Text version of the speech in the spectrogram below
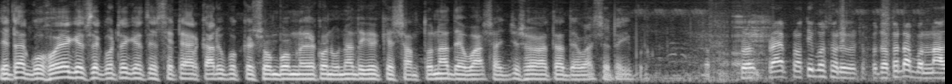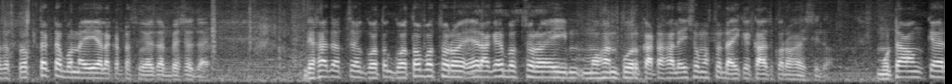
যেটা হয়ে গেছে, ঘটে গেছে, সেটা আর কারও পক্ষে সম্ভব নয়। এখন ওনাদেরকে সান্ত্বনা দেওয়া, সাহায্য সহায়তা দেওয়া, সেটাই প্রায় প্রতি বছর যতটা বন্যা আছে প্রত্যেকটা বন্যা এই এলাকাটা ছুঁয়ে যায় বেসে যায়। দেখা যাচ্ছে গত গত বছর এর আগের বছর এই মোহনপুর কাটাখাল এই সমস্ত ডাইকে কাজ করা হয়েছিল। মোটা অঙ্কের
